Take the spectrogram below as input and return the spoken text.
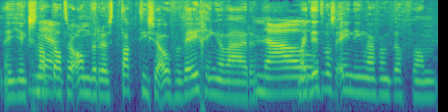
Weet je, ik snap Ja. dat er andere tactische overwegingen waren. Nou. maar dit was één ding waarvan ik dacht van...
